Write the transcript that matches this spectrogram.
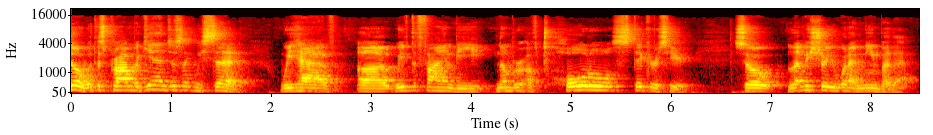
So with this problem, again, just like we said, we have uh, we have to find the number of total stickers here. So let me show you what I mean by that.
